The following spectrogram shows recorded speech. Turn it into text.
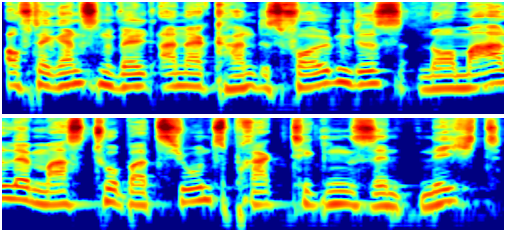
auf der ganzen Welt anerkannt, ist folgendes: Normale Masturbationspraktiken sind nicht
